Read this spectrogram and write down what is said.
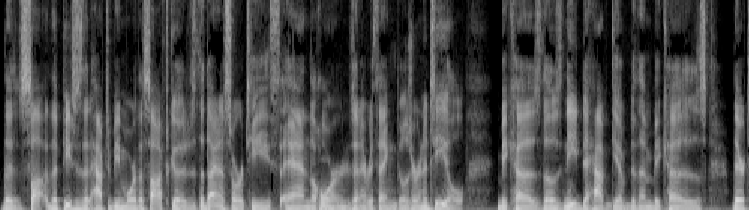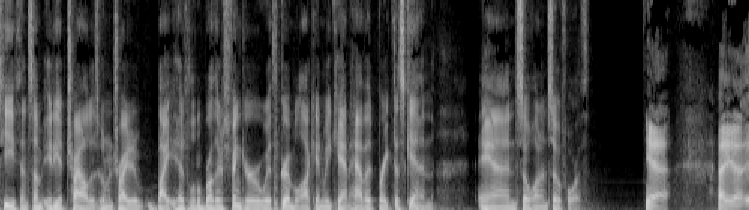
the so- the pieces that have to be more the soft goods, the dinosaur teeth and the horns and everything, those are in a teal because those need to have give to them because their teeth and some idiot child is going to try to bite his little brother's finger with Grimlock and we can't have it break the skin and so on and so forth. Yeah. I uh,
